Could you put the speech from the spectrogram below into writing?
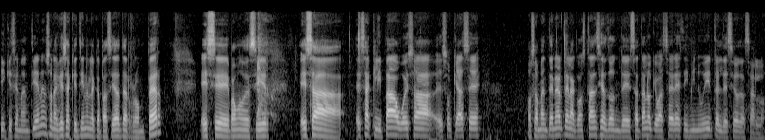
y que se mantienen son aquellas que tienen la capacidad de romper ese, vamos a decir, esa, esa clipa o esa, eso que hace, o sea, mantenerte en la constancia donde Satán lo que va a hacer es disminuirte el deseo de hacerlo.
